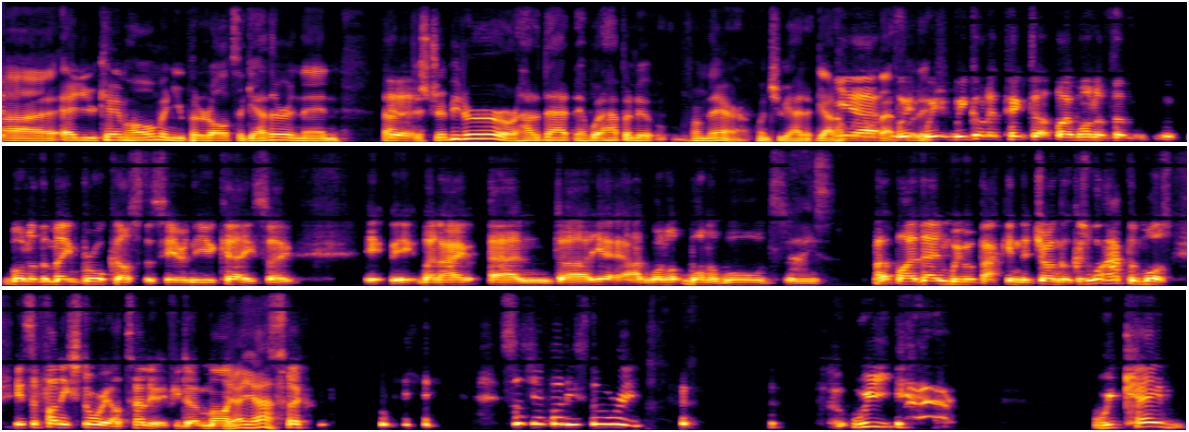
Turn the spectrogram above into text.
Uh, and you came home and you put it all together, and then found yeah. a distributor, or how did that? What happened to, from there once you got got yeah, all that footage? We, we, we got it picked up by one of the one of the main broadcasters here in the UK. So it, it went out, and uh, yeah, I won won awards and. Nice but by then we were back in the jungle because what happened was it's a funny story. I'll tell you if you don't mind. Yeah, yeah. So, such a funny story. we we came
